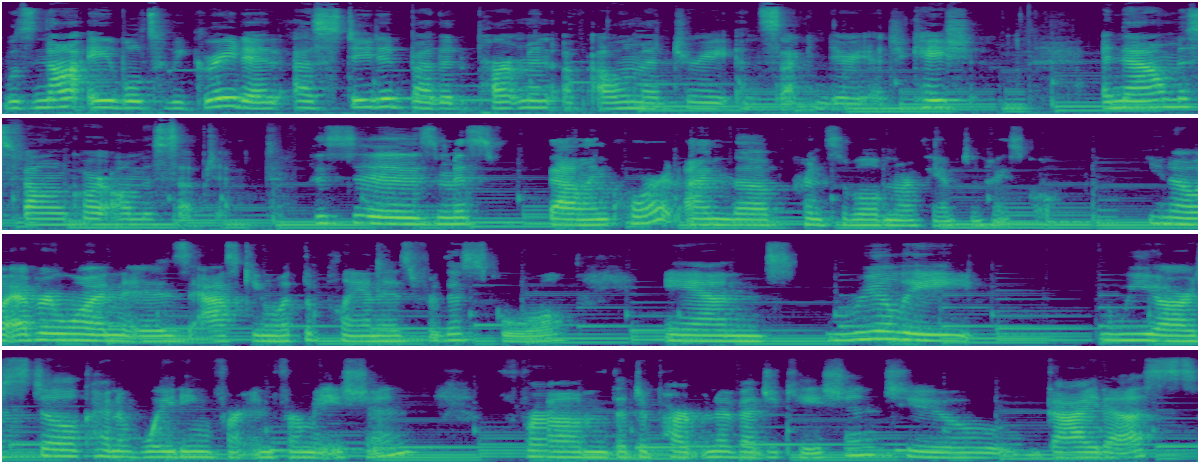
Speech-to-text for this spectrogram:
was not able to be graded as stated by the Department of Elementary and Secondary Education. And now, Ms. Vaillancourt on the subject. This is Ms. Vaillancourt. I'm the principal of Northampton High School. You know, everyone is asking what the plan is for this school, and really, we are still kind of waiting for information from the Department of Education to guide us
